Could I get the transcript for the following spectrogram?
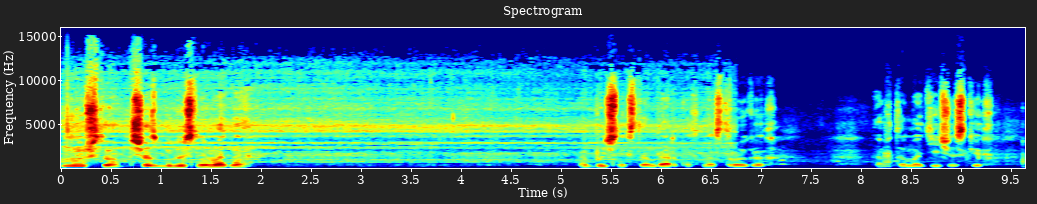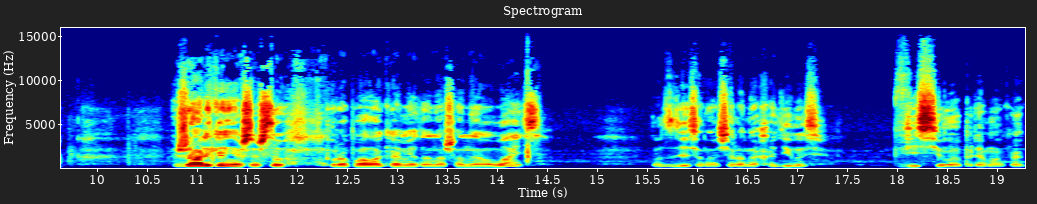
Ну что, сейчас буду снимать на обычных стандартных настройках автоматических. Жаль, конечно, что пропала комета наша Neowise. Вот здесь она вчера находилась, висела прямо как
